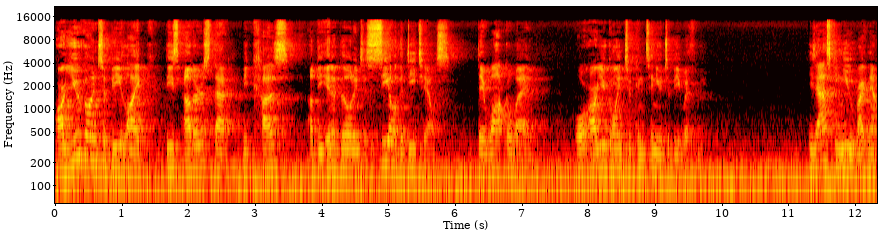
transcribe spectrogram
Are you going to be like these others that, because of the inability to see all the details, they walk away? Or are you going to continue to be with me? He's asking you right now.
